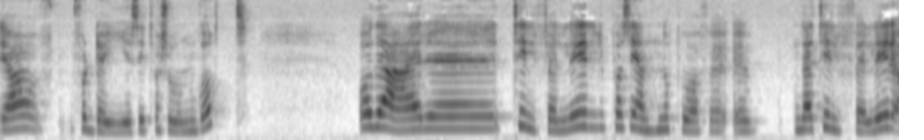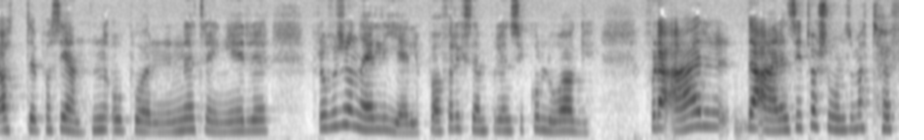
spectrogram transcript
ja, fordøye situasjonen godt. Og det er eh, tilfeller pasienten og påfører det er tilfeller at pasienten og pårørende trenger profesjonell hjelp av f.eks. en psykolog. For det er, det er, en situasjon som er tøff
